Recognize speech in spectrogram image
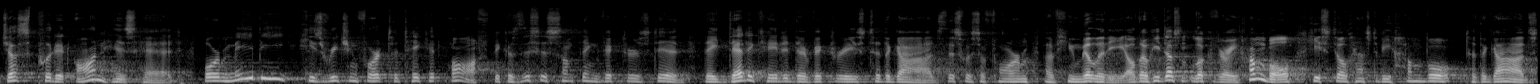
just put it on his head, or maybe he's reaching for it to take it off, because this is something victors did. They dedicated their victories to the gods. This was a form of humility. Although he doesn't look very humble, he still has to be humble to the gods.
